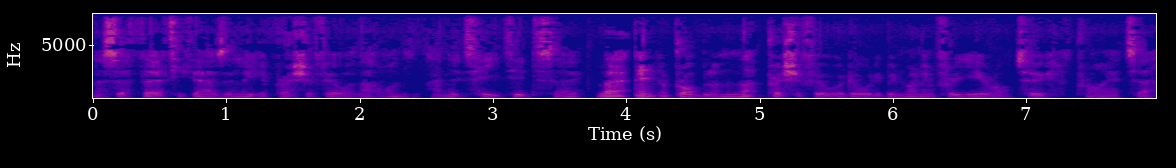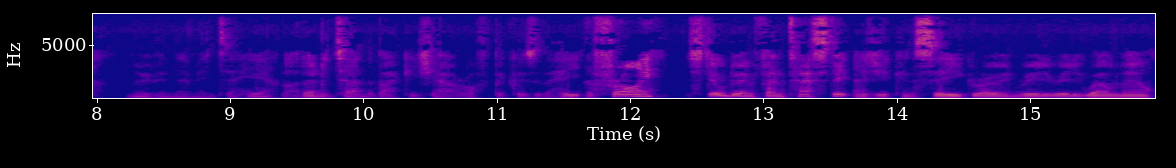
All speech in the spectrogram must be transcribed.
that's a 30,000 litre pressure filter, that one, and it's heated, so that ain't a problem. And that pressure filter had already been running for a year or two prior to moving them into here. But I'd only turned the Bakki shower off because of the heat. The fry, still doing fantastic. As you can see, growing really, really well now.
